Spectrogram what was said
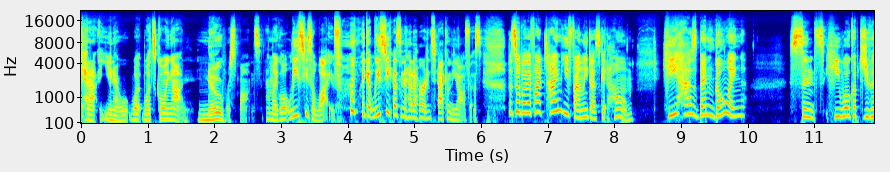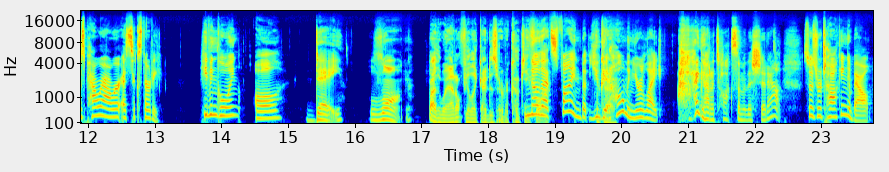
Can I, you know, what what's going on? No response. I'm like, well, at least he's alive. like, at least he hasn't had a heart attack in the office. But so by the time he finally does get home, he has been going since he woke up to do his power hour at 6:30. He's been going all day long. By the way, I don't feel like I deserve a cookie. No, for it. that's fine, but you get home and you're like, I got to talk some of this shit out. So as we're talking about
